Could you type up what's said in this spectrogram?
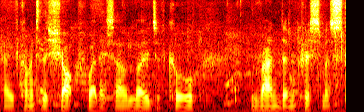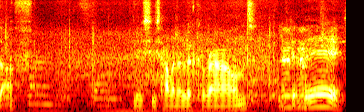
Okay, we've come into the shop where they sell loads of cool, random Christmas stuff. Lucy's having a look around. Look at this.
